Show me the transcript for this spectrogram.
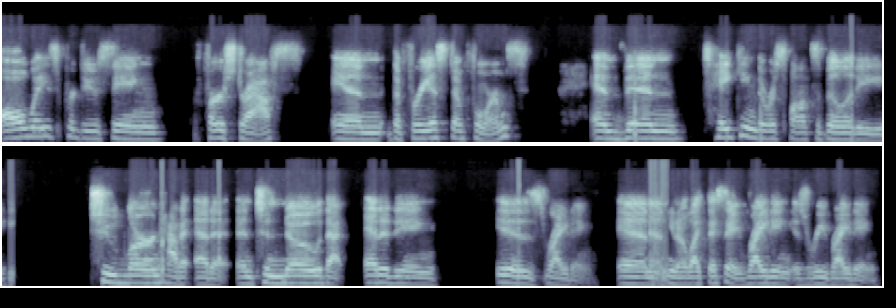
always producing first drafts in the freest of forms and then taking the responsibility to learn how to edit and to know that editing is writing. And you know like they say writing is rewriting.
